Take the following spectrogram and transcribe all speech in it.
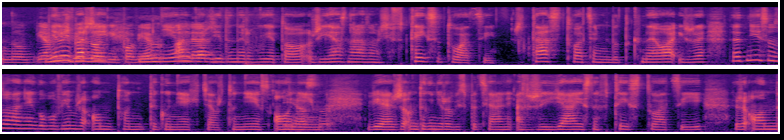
No, ja Mnie najbardziej- nogi powiem, Mnie ale najbardziej denerwuje to, że ja znalazłam się w tej sytuacji, że ta sytuacja mnie dotknęła i że nawet nie jestem zła na niego, bo wiem, że on to, tego nie chciał, że to nie jest o nim, Jasne. wie, że on tego nie robi specjalnie, ale że ja jestem w tej sytuacji, że on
